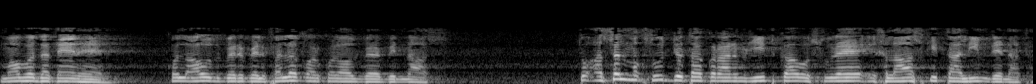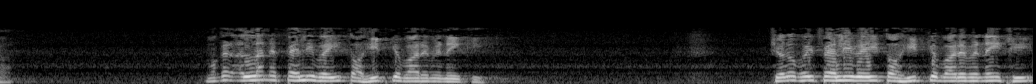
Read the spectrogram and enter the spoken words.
محبتین ہیں۔ کل آؤز بیر الفلق اور کل آؤز بیر الناس۔ تو اصل مقصود جو تھا قرآن مجید کا وہ سورہ اخلاص کی تعلیم دینا تھا۔ مگر اللہ نے پہلی وہی توحید کے بارے میں نہیں کی۔ چلو بھائی، پہلی وہی توحید کے بارے میں نہیں تھی،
